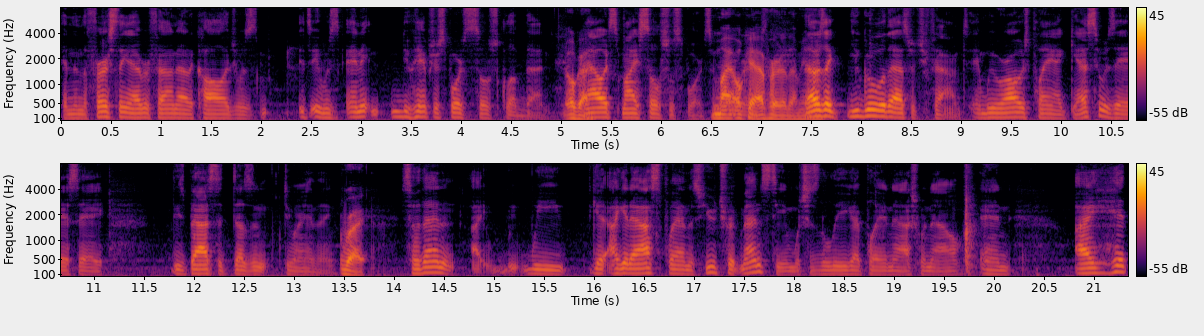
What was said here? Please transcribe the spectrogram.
and then the first thing I ever found out of college was it, it was any, New Hampshire Sports Social Club. Then Okay. now it's My Social Sports. My- okay. I've heard of them, yeah. I was like, you Google that, that's what you found, and we were always playing. I guess it was ASA, these bats that doesn't do anything. Right. So then I we, we get I get asked to play on this U Trip men's team, which is the league I play in Nashua now, and I hit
